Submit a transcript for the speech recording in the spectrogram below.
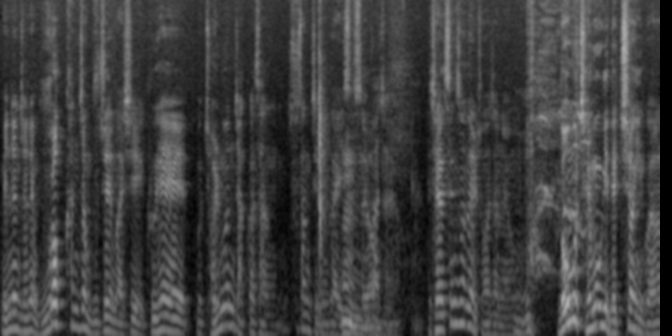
몇 년 전에 우럭 한 점 우주의 맛이 그해 뭐 젊은 작가상 수상집인가에 있었어요. 음, 맞아요. 제가 생선회를 좋아하잖아요. 너무 제목이 내 취향인 거야.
